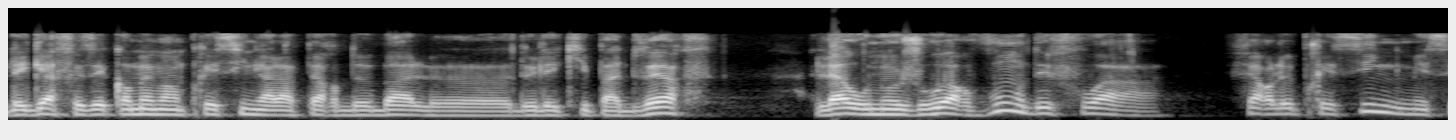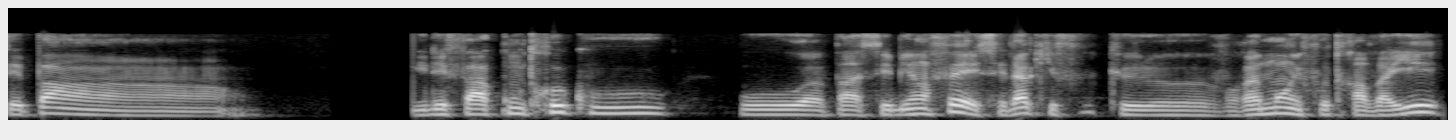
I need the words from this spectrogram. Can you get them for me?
les gars faisaient quand même un pressing à la perte de balle euh, de l'équipe adverse. Là où nos joueurs vont des fois faire le pressing mais c'est pas un il est fait à contre-coup ou euh, pas assez bien fait. C'est là qu'il faut que vraiment il faut travailler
